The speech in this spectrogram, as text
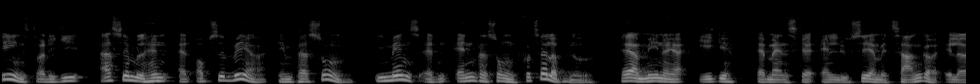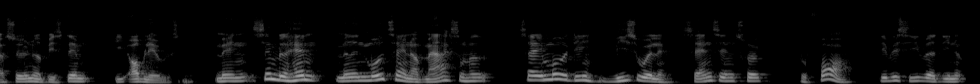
En strategi er simpelthen at observere en person, imens at den anden person fortæller dem noget. Her mener jeg ikke, at man skal analysere med tanker eller søge noget bestemt i oplevelsen, men simpelthen med en modtagende opmærksomhed Tag imod de visuelle sansindtryk, du får, det vil sige, hvad dine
